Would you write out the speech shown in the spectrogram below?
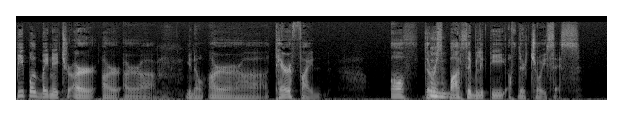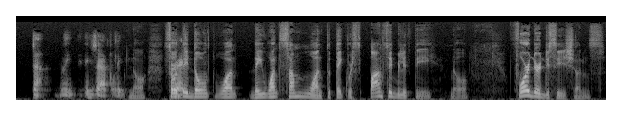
people by nature are are are uh, you know are uh, terrified of the responsibility of their choices Exactly. Exactly. no so Correct. they don't want they want someone to take responsibility no for their decisions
